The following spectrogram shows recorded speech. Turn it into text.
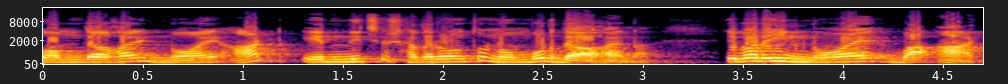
কম দেওয়া হয় নয়, আট, এর নিচে সাধারণত নম্বর দেওয়া হয় না। এবার এই নয় বা আট,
